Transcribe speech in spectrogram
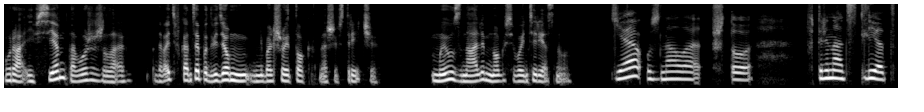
Ура! И всем того же желаю. Давайте в конце подведем небольшой итог нашей встречи. Мы узнали много всего интересного. Я узнала, что в 13 лет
